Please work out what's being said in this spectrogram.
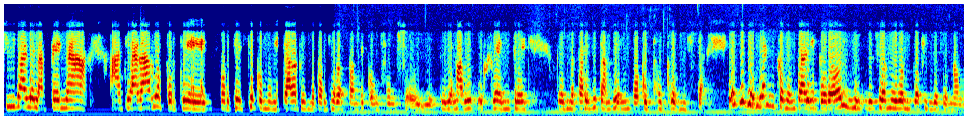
sí vale la pena aclararlo porque porque este comunicado pues me parece bastante confuso y este llamado urgente pues me parece también un poco populista. Ese sería mi comentario por hoy y deseo muy bonito fin de semana.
